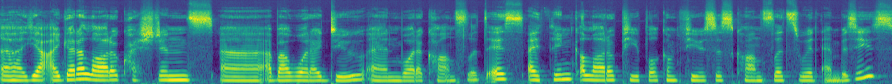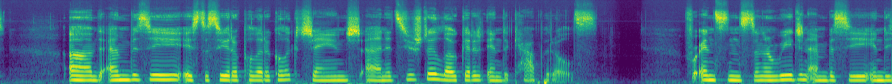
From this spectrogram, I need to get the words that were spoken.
Uh, yeah, I get a lot of questions uh, about what I do and what a consulate is. I think a lot of people confuses consulates with embassies. Um, the embassy is the seat of political exchange and it's usually located in the capitals. For instance, the Norwegian embassy in the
